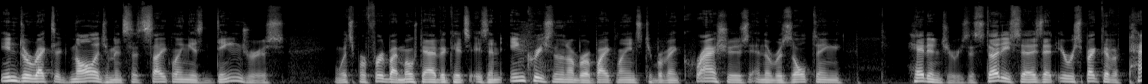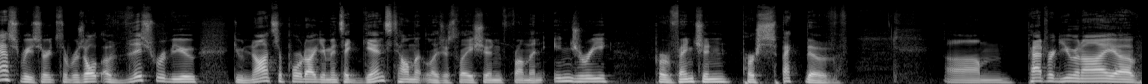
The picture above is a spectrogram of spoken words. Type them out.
indirect acknowledgments that cycling is dangerous. And what's preferred by most advocates is an increase in the number of bike lanes to prevent crashes and the resulting head injuries. The study says that, irrespective of past research, the result of this review do not support arguments against helmet legislation from an injury prevention perspective. Um, Patrick, you and I have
